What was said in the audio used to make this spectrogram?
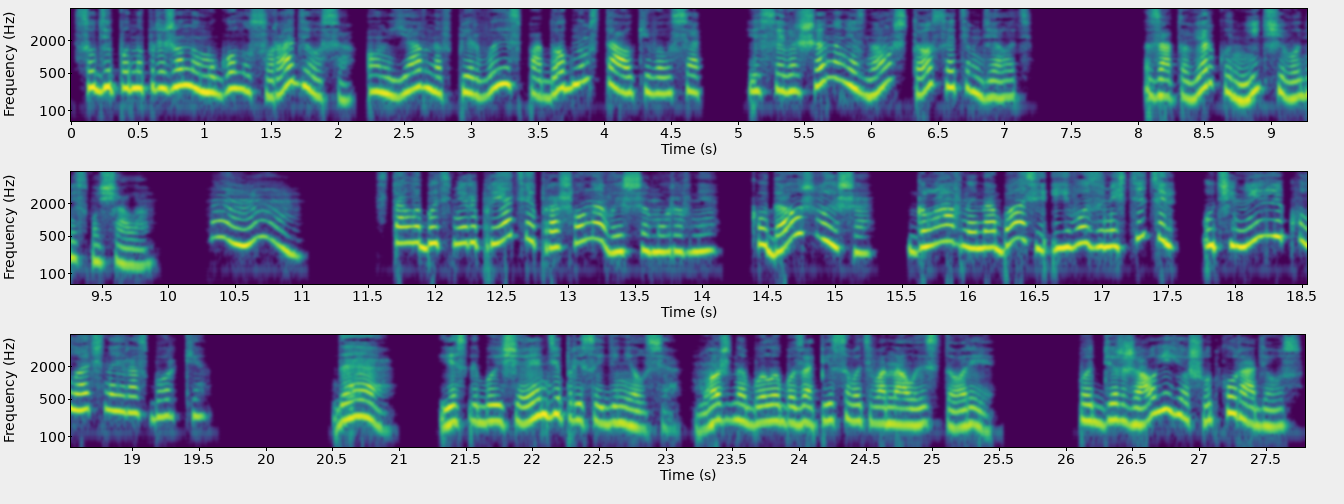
Судя по напряженному голосу Радиуса, он явно впервые с подобным сталкивался и совершенно не знал, что с этим делать. Зато Верку ничего не смущало. «М-м-м. Стало быть, мероприятие прошло на высшем уровне. Куда уж выше. Главный на базе и его заместитель учинили кулачные разборки. Да, если бы еще Энди присоединился, можно было бы записывать в аналы истории. Поддержал ее шутку Радиус.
